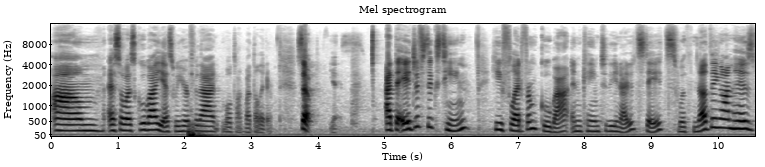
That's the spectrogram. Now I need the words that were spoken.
Um, SOS Cuba, yes, we're here for that. We'll talk about that later. So, Yes. at the age of 16, he fled from Cuba and came to the United States with nothing on his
